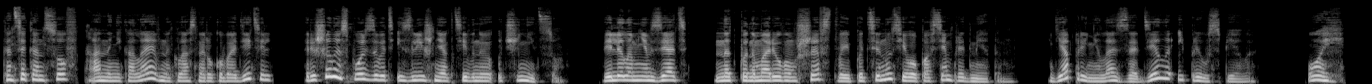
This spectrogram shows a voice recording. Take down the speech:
В конце концов, Анна Николаевна, классный руководитель, решила использовать излишне активную ученицу. Велела мне взять над Пономарёвым шефство и подтянуть его по всем предметам. Я принялась за дело и преуспела. Ой,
